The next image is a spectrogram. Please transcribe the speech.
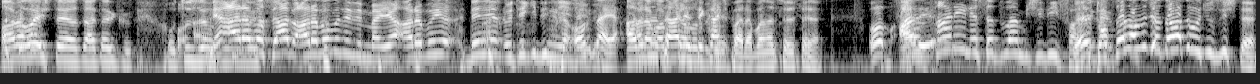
Araba işte ya zaten 30 Ne arabası abi? Araba mı dedim ben ya? Arabayı deneyen öteki dinleyici. Oktay arının tanesi kaç para bana söylesene. O Arı taneyle satılan bir şey değil. Ve toptan alınca daha da ucuz işte.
